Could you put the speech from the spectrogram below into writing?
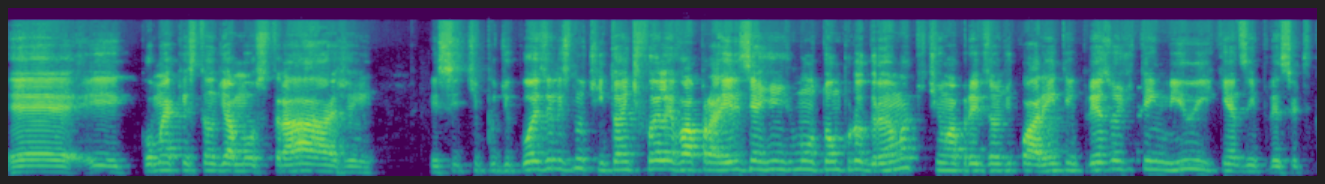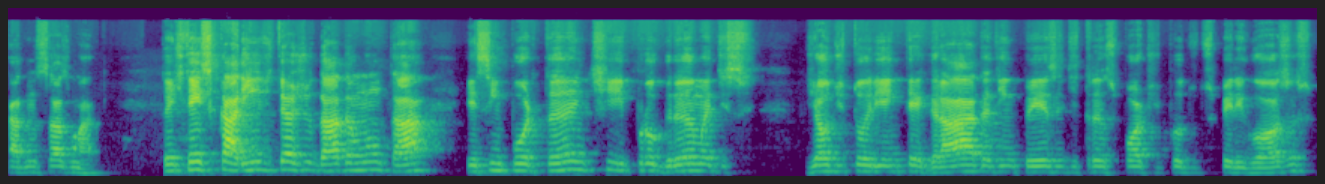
É e como é a questão de amostragem? esse tipo de coisa, eles não tinham. Então a gente foi levar para eles e a gente montou um programa que tinha uma previsão de 40 empresas, hoje tem 1.500 empresas certificadas no SASMAC. Então a gente tem esse carinho de ter ajudado a montar esse importante programa de, de auditoria integrada de empresa de transporte de produtos perigosos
